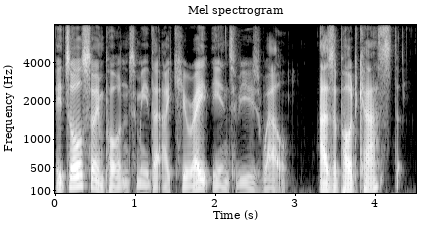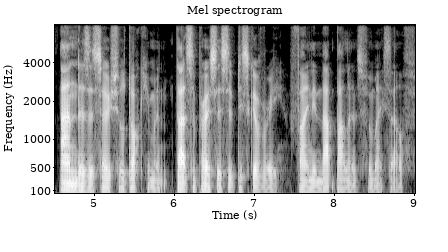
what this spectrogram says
It's also important to me that I curate the interviews well, as a podcast and as a social document. That's a process of discovery, finding that balance for myself.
